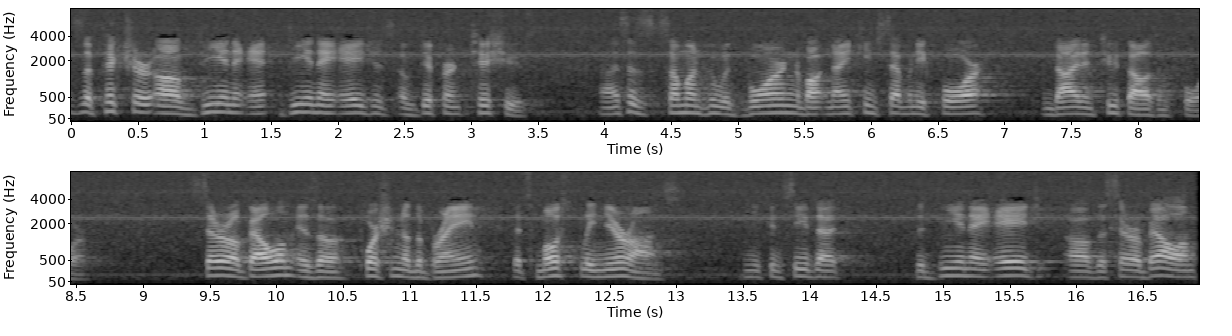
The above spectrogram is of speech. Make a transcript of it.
This is a picture of DNA, DNA ages of different tissues. Uh, this is someone who was born about 1974 and died in 2004. Cerebellum is a portion of the brain that's mostly neurons. And you can see that the DNA age of the cerebellum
